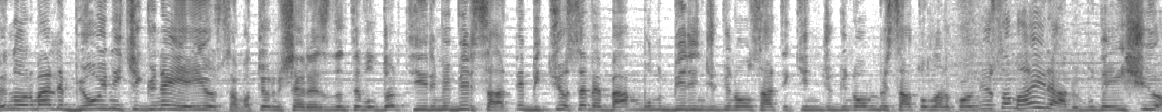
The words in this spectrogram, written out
Ve normalde bir oyunu iki güne yayıyorsam atıyorum işte Resident Evil 4 21 saatte bitiyorsa ve ben bunu birinci gün 10 saat ikinci gün 11 saat olarak oynuyorsam hayır abi bu değişiyor.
